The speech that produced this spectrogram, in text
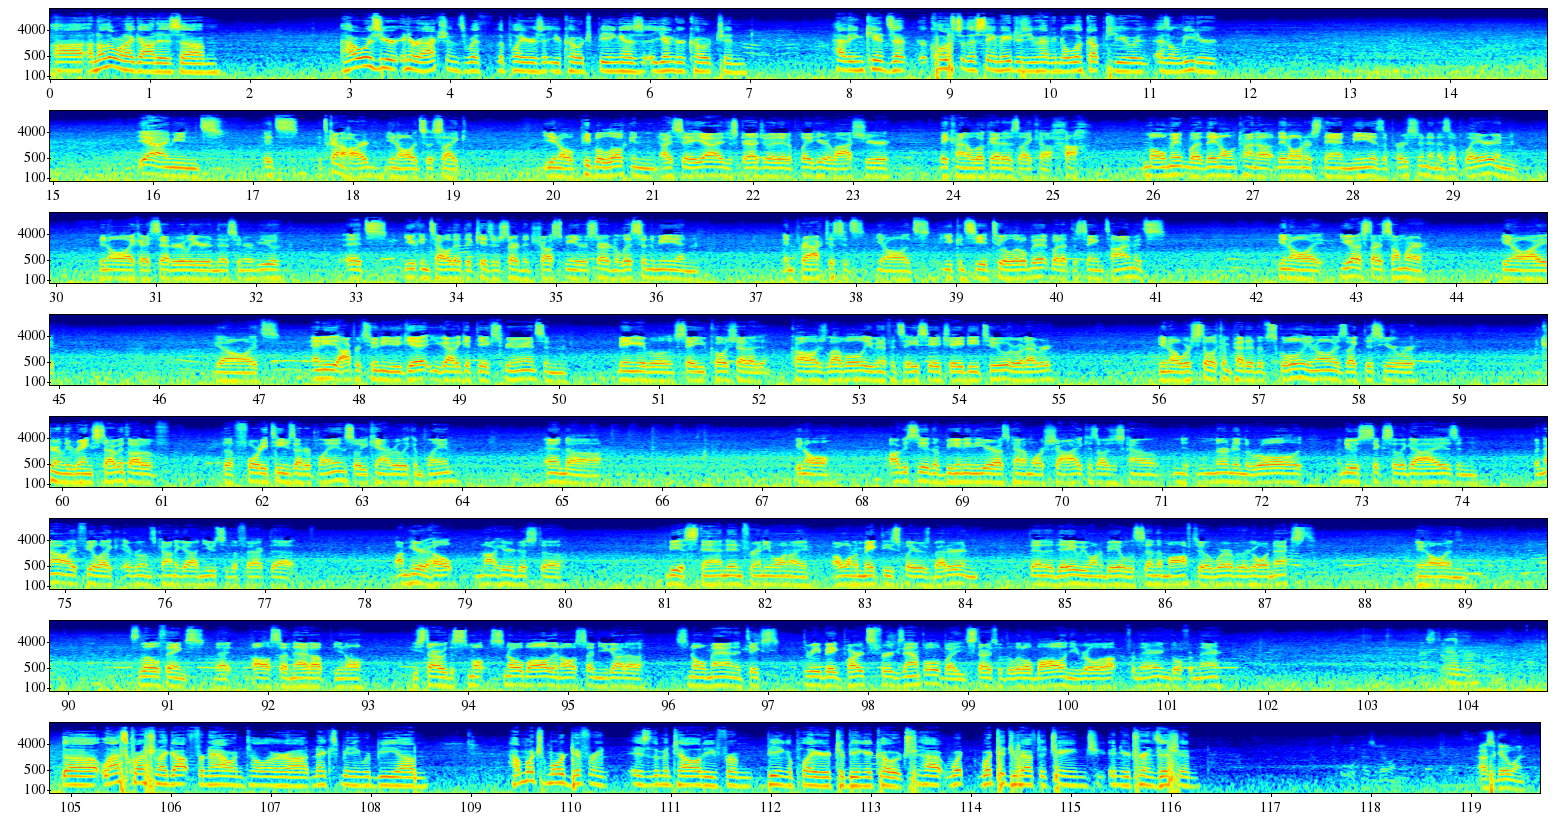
Uh, another one I got is um, how was your interactions with the players that you coach, being as a younger coach and having kids that are close to the same age as you, having to look up to you as a leader? Yeah, I mean it's it's it's kind of hard, you know. It's just like you know people look and I say, yeah, I just graduated, I played here last year. They kind of look at it as like a ha moment, but they don't kind of they don't understand me as a person and as a player and you know, like I said earlier in this interview, it's you can tell that the kids are starting to trust me. They're starting to listen to me, and in practice, it's you know, it's you can see it too a little bit, but at the same time, it's you know, you got to start somewhere. You know, I, you know, it's any opportunity you get, you got to get the experience and being able to say you coached at a college level, even if it's ACHA D2 or whatever. You know, we're still a competitive school. You know, is like this year we're currently ranked seventh out of the 40 teams that are playing, so you can't really complain. And uh, you know, obviously in the beginning of the year I was kind of more shy because I was just kind of learning the role. I knew six of the guys, and but now I feel like everyone's kind of gotten used to the fact that I'm here to help. I'm not here just to be a stand-in for anyone. I I want to make these players better, and at the end of the day, we want to be able to send them off to wherever they're going next. You know, and it's little things that all of a sudden add up. You know, you start with a sm- snowball, and all of a sudden you got a snowman. It takes three big parts, for example, but it starts with a little ball and you roll it up from there and go from there. And the last question I got for now until our uh, next meeting would be um, how much more different is the mentality from being a player to being a coach? How, what what did you have to change in your transition? Ooh, that's a good one. That's a good one.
